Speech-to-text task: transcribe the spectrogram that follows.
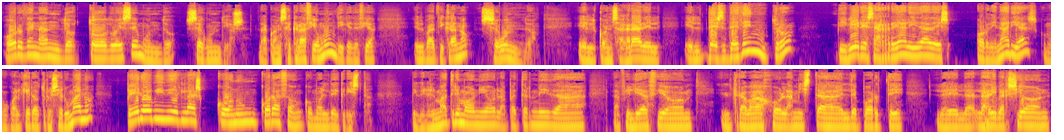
ordenando todo ese mundo según Dios. La consecración mundi que decía el Vaticano II, el consagrar, el, desde dentro vivir esas realidades ordinarias, como cualquier otro ser humano, pero vivirlas con un corazón como el de Cristo vivir el matrimonio, la paternidad, la filiación, el trabajo, la amistad, el deporte, la, diversión,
